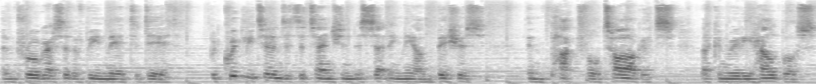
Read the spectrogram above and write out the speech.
and progress that have been made to date, but quickly turns its attention to setting the ambitious, impactful targets that can really help us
